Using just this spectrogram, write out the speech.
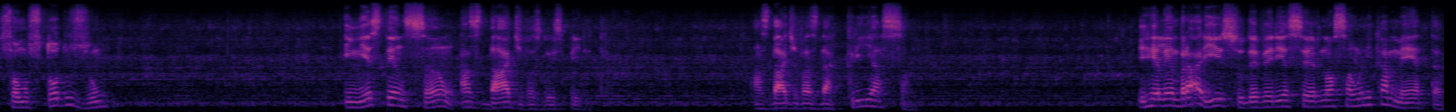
Somos todos um. Em extensão, as dádivas do Espírito, as dádivas da criação. E relembrar isso deveria ser nossa única meta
